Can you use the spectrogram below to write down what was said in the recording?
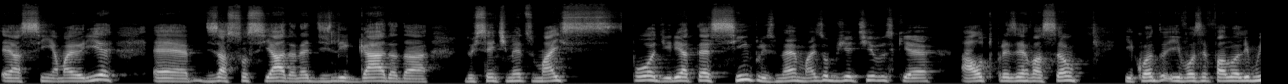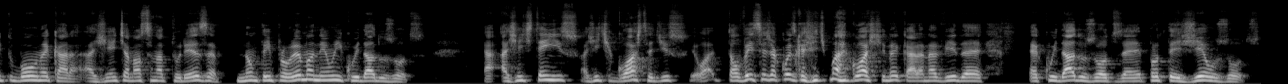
é assim, a maioria é desassociada, né, desligada da, dos sentimentos mais, pô, diria até simples, né, mais objetivos, que é a autopreservação. E quando e você falou ali muito bom, né, cara? A gente, a nossa natureza, não tem problema nenhum em cuidar dos outros a, a, gente tem isso, a gente gosta disso. Eu, talvez seja a coisa que a gente mais goste, né, cara, na vida, é, é cuidar dos outros, é proteger os outros,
